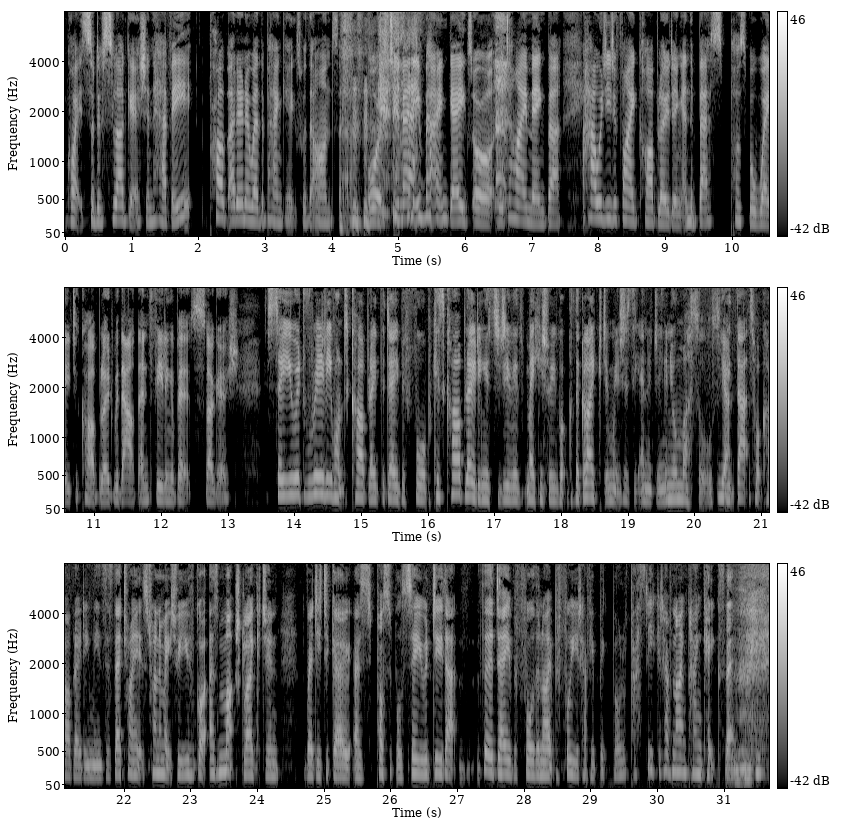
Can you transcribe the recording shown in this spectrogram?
quite sort of sluggish and heavy. Prob- I don't know whether pancakes were the answer or it's too many pancakes or the timing, but how would you define carb loading and the best possible way to carb load without then feeling a bit sluggish? So you would really want to carb load the day before because carb loading is to do with making sure you've got the glycogen, which is the energy in your muscles. Yeah. That's what carb loading means is they're trying it's trying to make sure you've got as much glycogen ready to go as possible. So you would do that the day before, the night before, you'd have your big bowl of pasta. You could have nine pancakes then.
